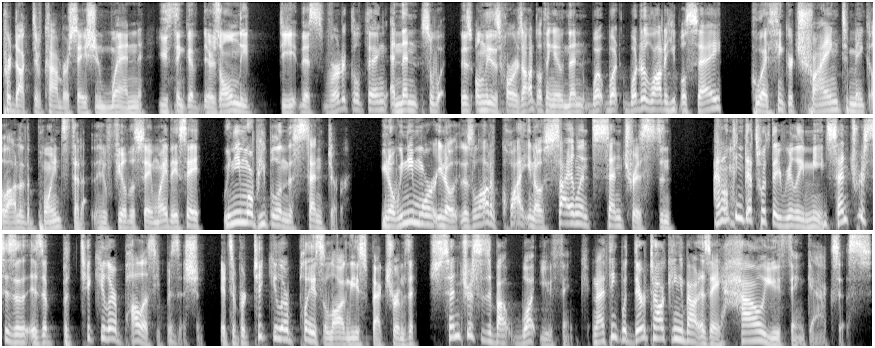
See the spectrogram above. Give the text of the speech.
productive conversation when you think of there's only the, this vertical thing and then so there's only this horizontal thing and then what what what do a lot of people say who I think are trying to make a lot of the points that who feel the same way. They say we need more people in the center. You know, we need more. You know, there's a lot of quiet, you know, silent centrists and I don't think that's what they really mean. Centrist is a, is a particular policy position. It's a particular place along these spectrums. Centrist is about what you think. And I think what they're talking about is a how you think axis.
